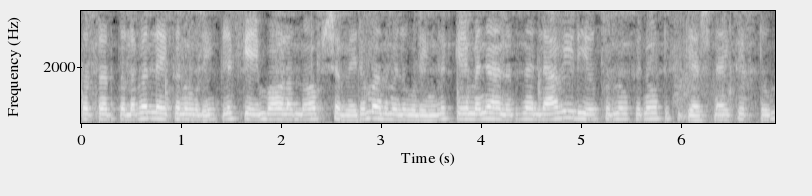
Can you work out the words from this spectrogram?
തൊട്ടടുത്തുള്ള ബെല്ലൈക്കണും കൂടി ക്ലിക്ക് ചെയ്യുമ്പോൾ ഓളെന്ന ഓപ്ഷൻ വരും. അതുമേലും കൂടി ക്ലിക്ക് ചെയ്യുമ്പോൾ ഞാനിടുന്ന എല്ലാ വീഡിയോസും നമുക്ക് നോട്ടിഫിക്കേഷനായി കിട്ടും.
